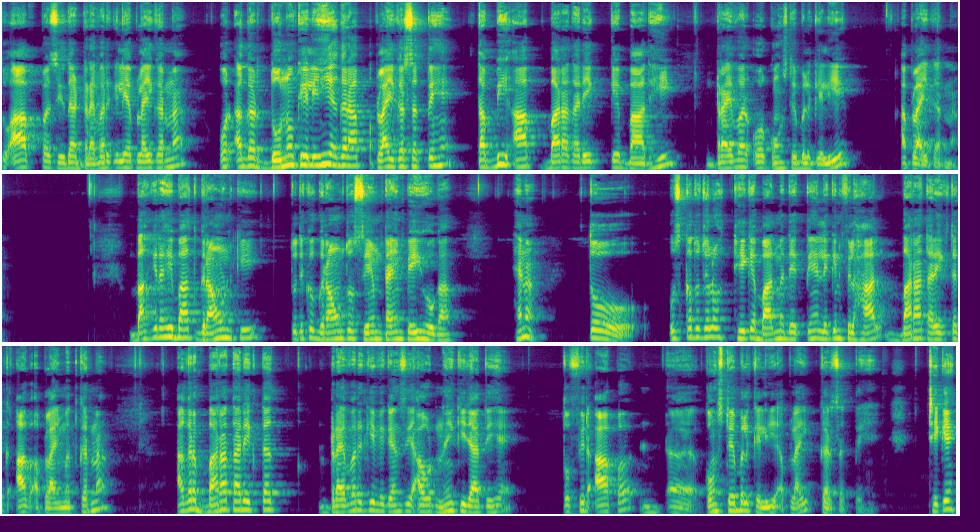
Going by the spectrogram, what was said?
तो आप सीधा ड्राइवर के लिए अप्लाई करना। और अगर दोनों के लिए ही अगर आप अप्लाई कर सकते हैं, तब भी आप 12 तारीख के बाद ही ड्राइवर और कांस्टेबल के लिए अप्लाई करना। बाकी रही बात ग्राउंड की तो देखो ग्राउंड तो सेम टाइम पे ही होगा, है ना? तो उसका तो चलो ठीक है, बाद में देखते हैं, लेकिन फ़िलहाल 12 तारीख तक आप अप्लाई मत करना। अगर 12 तारीख तक ड्राइवर की वैकेंसी आउट नहीं की जाती है तो फिर आप कांस्टेबल के लिए अप्लाई कर सकते हैं। ठीक है?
